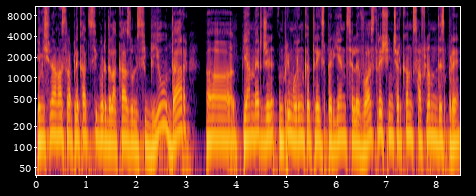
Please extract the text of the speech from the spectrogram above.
Emisiunea noastră a plecat sigur de la cazul Sibiu, dar uh, ea merge în primul rând către experiențele voastre și încercăm să aflăm despre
